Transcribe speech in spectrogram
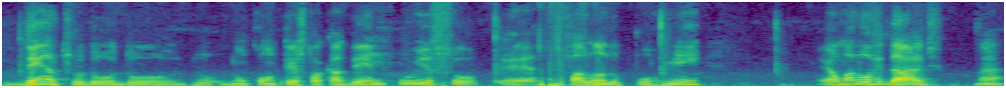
dentro do, do, do, num contexto acadêmico, isso, é, falando por mim, é uma novidade. Né?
